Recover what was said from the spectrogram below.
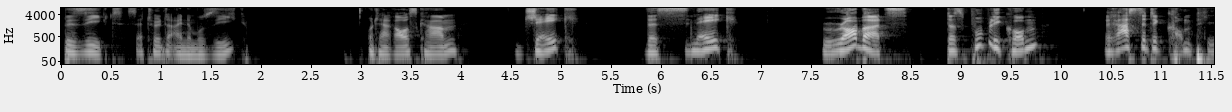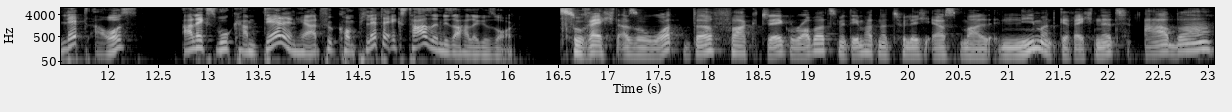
besiegt. Es ertönte eine Musik und herauskam Jake the Snake Roberts. Das Publikum rastete komplett aus. Alex, wo kam der denn her? Hat für komplette Ekstase in dieser Halle gesorgt. Zu Recht, also what the fuck, Jake Roberts, mit dem hat natürlich erstmal niemand gerechnet, aber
